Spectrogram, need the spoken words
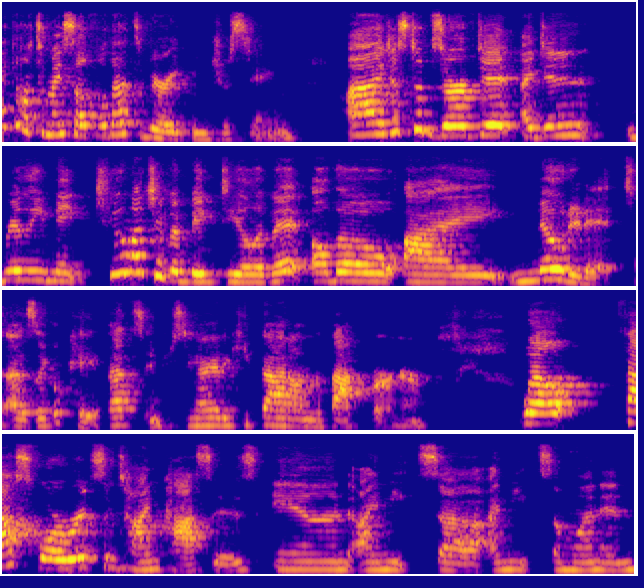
I thought to myself, well, that's very interesting. I just observed it. I didn't really make too much of a big deal of it, although I noted it. I was like, okay, that's interesting. I got to keep that on the back burner. Well, fast forward, some time passes, and I meet uh, I meet someone, and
